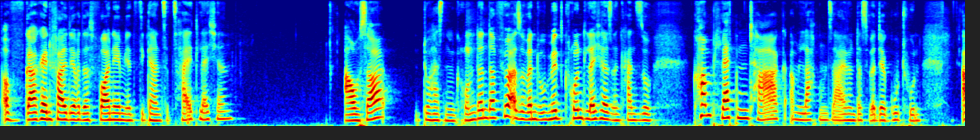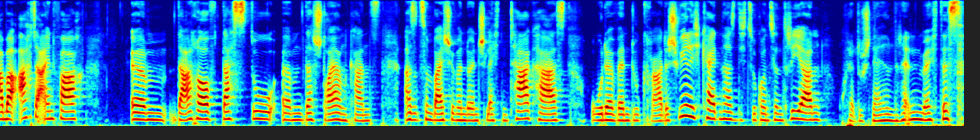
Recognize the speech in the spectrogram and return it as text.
auf gar keinen Fall dir das vornehmen, jetzt die ganze Zeit lächeln. Außer du hast einen Grund dann dafür. Also wenn du mit Grund lächelst, dann kannst du kompletten Tag am Lachen sein und das wird dir gut tun. Aber achte einfach ähm, darauf, dass du ähm, das steuern kannst. Also zum Beispiel, wenn du einen schlechten Tag hast oder wenn du gerade Schwierigkeiten hast, dich zu konzentrieren oder du schnell rennen möchtest.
